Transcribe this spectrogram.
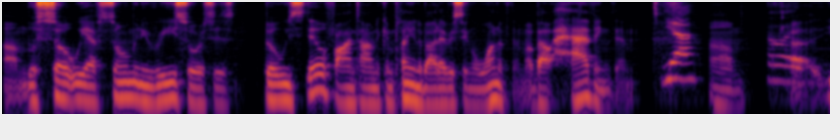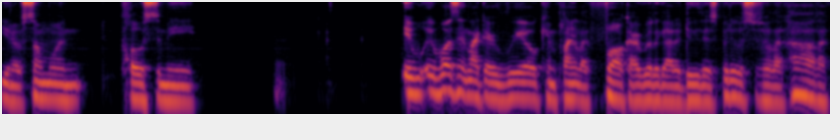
Um, we're so we have so many resources, but we still find time to complain about every single one of them, about having them. Yeah. Um, Oh, I, uh, you know, someone close to me. It it wasn't like a real complaint, like "fuck, I really got to do this," but it was sort of like, "Oh, like,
